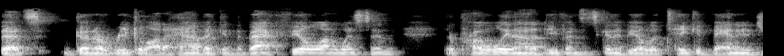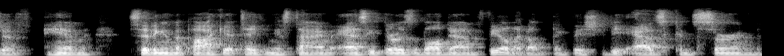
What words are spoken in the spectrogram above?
that's going to wreak a lot of havoc in the backfield on Winston. They're probably not a defense that's going to be able to take advantage of him sitting in the pocket, taking his time as he throws the ball downfield. I don't think they should be as concerned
